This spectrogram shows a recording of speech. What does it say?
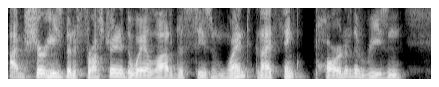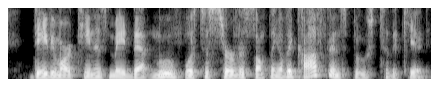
I'm sure he's been frustrated the way a lot of this season went. And I think part of the reason Davey Martinez made that move was to serve as something of a confidence boost to the kid,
